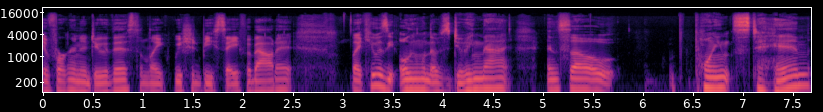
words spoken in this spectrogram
if we're going to do this then like we should be safe about it. Like he was the only one that was doing that. And so points to him,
